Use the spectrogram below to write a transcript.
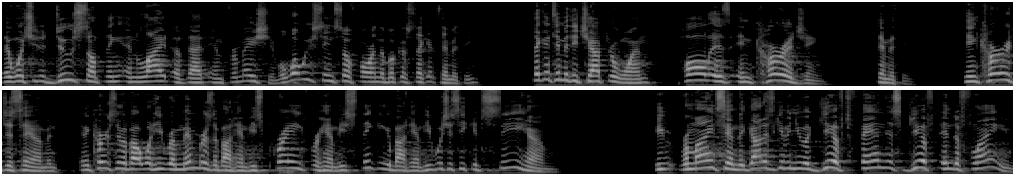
they want you to do something in light of that information. Well, what we've seen so far in the book of 2 Timothy, 2 Timothy chapter 1, Paul is encouraging Timothy. He encourages him and, and encourages him about what he remembers about him. He's praying for him, he's thinking about him, he wishes he could see him. He reminds him that God has given you a gift. Fan this gift into flame.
